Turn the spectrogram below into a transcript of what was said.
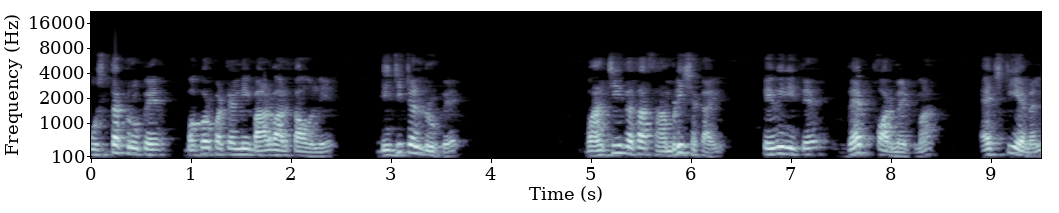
પુસ્તક રૂપે બકોર પટેલની બાળ વાર્તાઓને ડિજિટલ રૂપે વાંચી તથા સાંભળી શકાય તેવી રીતે વેબ ફોર્મેટમાં એચટીએમએલ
